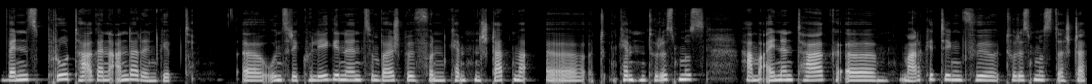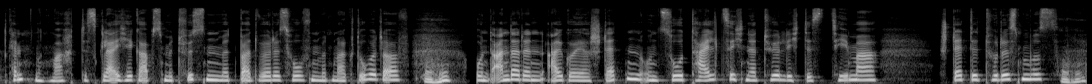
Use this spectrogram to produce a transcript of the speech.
wenn es pro Tag einen anderen gibt, äh, unsere Kolleginnen zum Beispiel von Kempten Stadt, äh, Kempten Tourismus haben einen Tag äh, Marketing für Tourismus der Stadt Kempten gemacht. Das gleiche gab es mit Füssen, mit Bad Wörishofen, mit Marktoberdorf mhm. und anderen Allgäuer Städten. Und so teilt sich natürlich das Thema Städtetourismus mhm.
